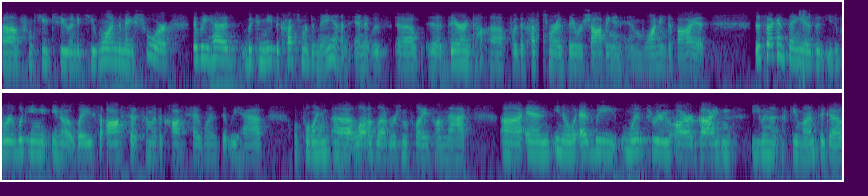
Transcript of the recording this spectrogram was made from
uh, from Q2 into Q1 to make sure that we had we can meet the customer demand, and it was uh, uh, there for the customer as they were shopping and wanting to buy it. The second thing is we're looking you know at ways to offset some of the cost headwinds that we have. We're pulling uh, a lot of levers in place on that. Uh, and you know, as we went through our guidance, even a few months ago,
